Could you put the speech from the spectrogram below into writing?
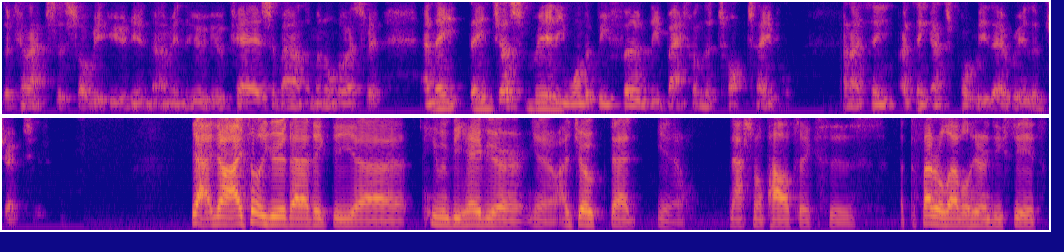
the collapse of the Soviet Union. I mean, who who cares about them and all the rest of it? And they they just really want to be firmly back on the top table, and I think I think that's probably their real objective. Yeah, no, I totally agree with that. I think the uh, human behavior, you know, I joke that you know national politics is at the federal level here in DC. It's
